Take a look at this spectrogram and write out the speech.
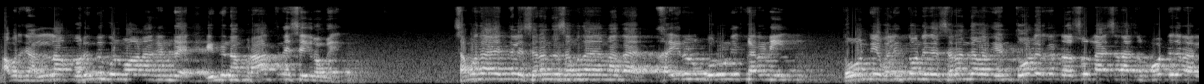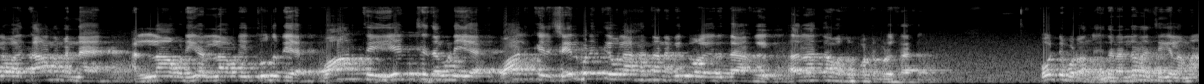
அவர்கள் எல்லாம் புரிந்து கொள்வானாக என்று இன்று நாம் பிரார்த்தனை செய்கிறோமே. சமுதாயத்தில் சிறந்த சமுதாயமாக ஹைருல் குருணி கரணி தோன்றிய வழி தோன்றிய சிறந்தவர் என் தோழர்கள் ரசூல்லா சலாசம் போட்டுகிறார் அல்லவா? காரணம் என்ன? அல்லாவுடைய அல்லாவுடைய தூதுடைய வார்த்தையை ஏற்று தன்னுடைய வாழ்க்கையில் செயல்படுத்தியவர்களாகத்தான் நபி தோழர் இருந்தார்கள். அதனால தான் அவர்கள் போட்டப்படுகிறார்கள் போட்டு போடுவாங்க இந்த நல்ல நான் செய்யலாமா?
